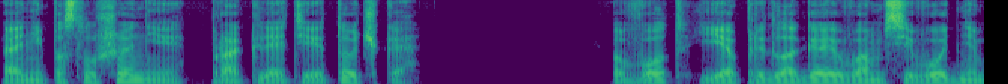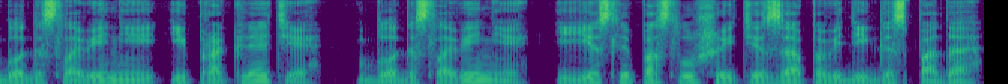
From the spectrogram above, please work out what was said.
а непослушание — проклятие. Точка. Вот, я предлагаю вам сегодня благословение и проклятие, благословение, если послушаете заповедей Господа,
